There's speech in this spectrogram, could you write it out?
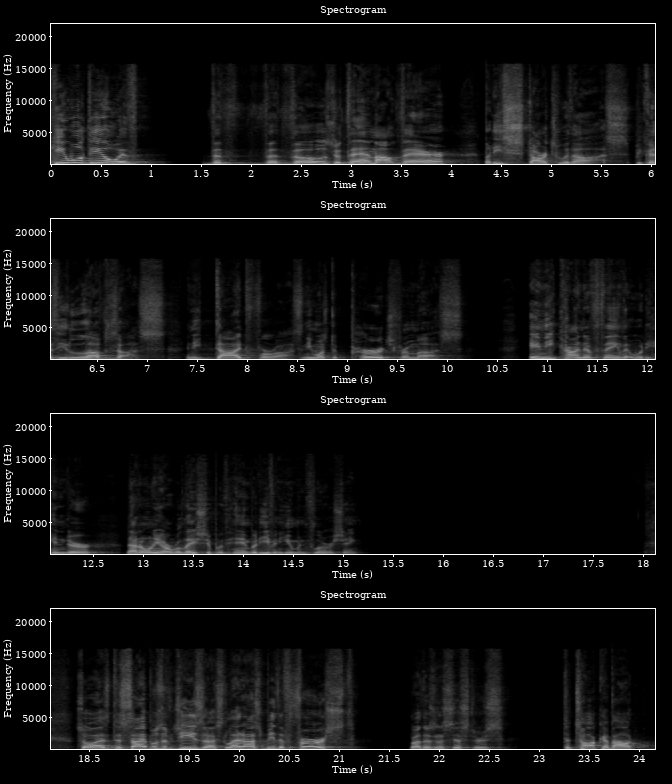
He will deal with the, the those or them out there but he starts with us because he loves us and he died for us and he wants to purge from us any kind of thing that would hinder not only our relationship with him, but even human flourishing. So, as disciples of Jesus, let us be the first, brothers and sisters, to talk about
